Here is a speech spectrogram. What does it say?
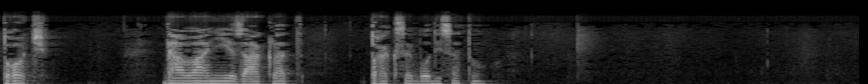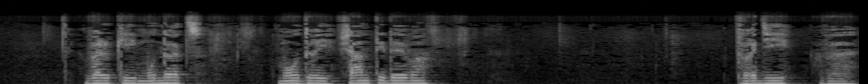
Proč? Dávání je základ praxe bodhisattva. Velký mudrc, moudrý Shantideva tvrdí ve,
